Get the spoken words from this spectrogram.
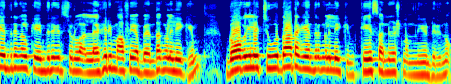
കേന്ദ്രങ്ങൾ കേന്ദ്രീകരിച്ചുള്ള ലഹരി മാഫിയ ബന്ധങ്ങളിലേക്കും ഗോവയിലെ ചൂതാട്ട കേന്ദ്രങ്ങളിലേക്കും കേസ് അന്വേഷണം നീണ്ടിരുന്നു.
